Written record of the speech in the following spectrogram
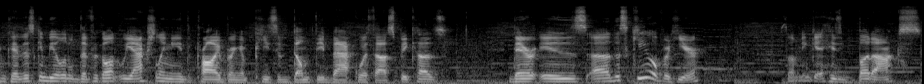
Okay, this can be a little difficult. We actually need to probably bring a piece of Dumpty back with us because there is uh, this key over here. So let me get his buttocks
